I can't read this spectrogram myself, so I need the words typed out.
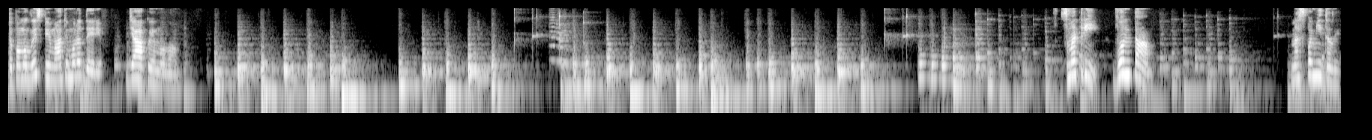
Допомогли спіймати мародерів. Дякуємо вам. Смотри, вон там. Нас помітили.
